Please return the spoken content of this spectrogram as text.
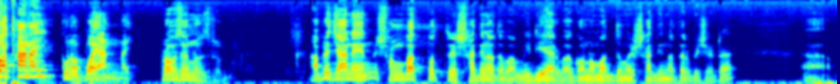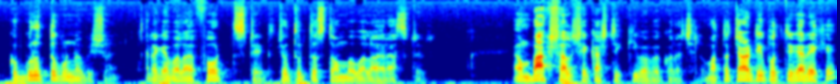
কথা নাই কোনো বয়ান নাই। প্রফেসর নজরুল আপনি জানেন সংবাদপত্রের স্বাধীনতা বা মিডিয়ার বা গণমাধ্যমের স্বাধীনতার বিষয়টা খুব গুরুত্বপূর্ণ বিষয়। এটাকে বলা হয় ফোর্থ স্টেট চতুর্থ স্তম্ভ বলা হয় রাষ্ট্রের। এবং বাকশাল সে কাজটি কীভাবে করেছিল। মাত্র চারটি পত্রিকা রেখে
